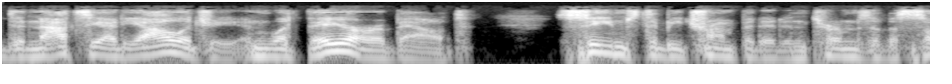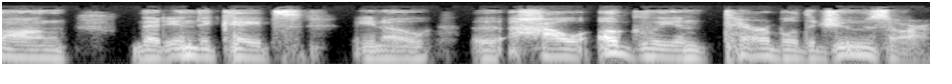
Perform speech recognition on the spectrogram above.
the Nazi ideology and what they are about seems to be trumpeted in terms of a song that indicates, you know, uh, how ugly and terrible the Jews are.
